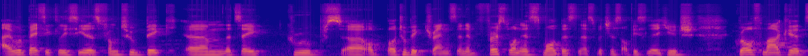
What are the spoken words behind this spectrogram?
I would basically see this from two big, um, let's say, groups uh, or, or, two big trends. And the first one is small business, which is obviously a huge growth market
